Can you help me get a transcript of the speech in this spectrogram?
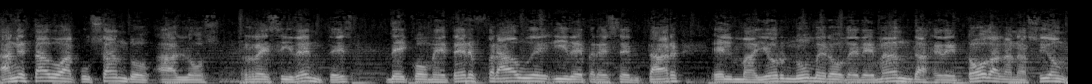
han estado acusando a los residentes de cometer fraude y de presentar el mayor número de demandas de toda la nación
